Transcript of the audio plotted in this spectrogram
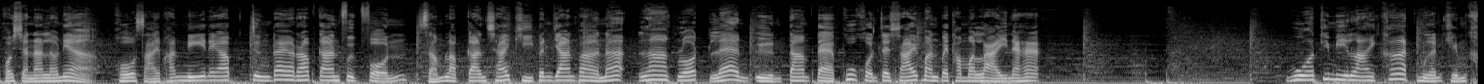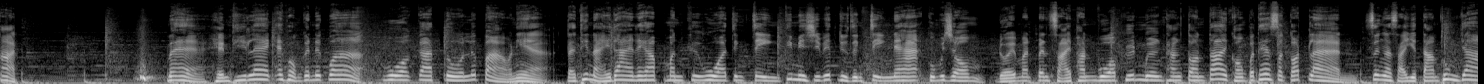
เพราะฉะนั้นแล้วเนี่ย โคสายพันธุ์นี้นะครับ จึงได้รับการฝึกฝนสำหรับการใช้ขี่เป็นยานพาหนะ ลากรถและอื่นๆ ตามแต่ผู้คนจะใช้มันไปทำอะไรนะฮะ วัวที่มีลายคาดเหมือนเข็มขัด แม่เห็นทีแรกไอ้ผมก็นึกว่า วัวการ์ตูนหรือเปล่าเนี่ย แต่ที่ไหนได้นะครับ มันคือวัวจริง ๆ ที่มีชีวิตอยู่จริงๆนะฮะคุณผู้ชม โดยมันเป็นสายพันธุ์วัวพื้นเมืองทางตอนใต้ของประเทศสกอตแลนด์ ซึ่งอาศัยอยู่ตามทุ่งหญ้า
